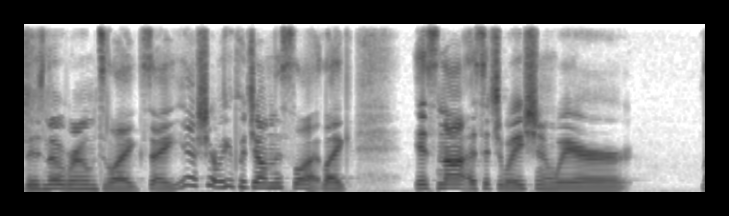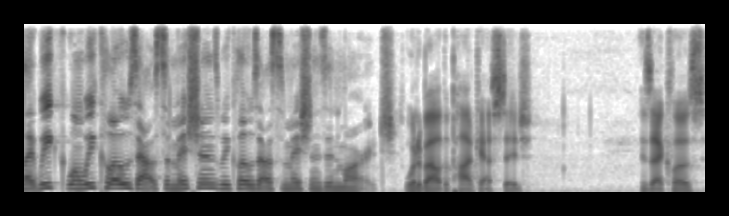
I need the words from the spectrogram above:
There's no room to like say, yeah, sure, we can put you on this slot. Like it's not a situation where." Like we when we close out submissions, we close out submissions in March. What about the podcast stage? Is that closed?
